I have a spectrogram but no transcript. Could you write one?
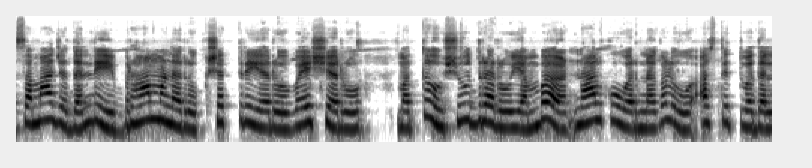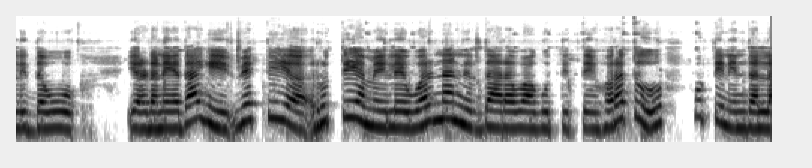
ಸಮಾಜದಲ್ಲಿ ಬ್ರಾಹ್ಮಣರು, ಕ್ಷತ್ರಿಯರು, ವೈಶ್ಯರು ಮತ್ತು ಶೂದ್ರರು ಎಂಬ ನಾಲ್ಕು ವರ್ಣಗಳು ಅಸ್ತಿತ್ವದಲ್ಲಿದ್ದವು. ಎರಡನೆಯದಾಗಿ, ವ್ಯಕ್ತಿಯ ವೃತ್ತಿಯ ಮೇಲೆ ವರ್ಣ ನಿರ್ಧಾರವಾಗುತ್ತಿತ್ತೇ ಹೊರತು ಹುಟ್ಟಿನಿಂದಲ್ಲ.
